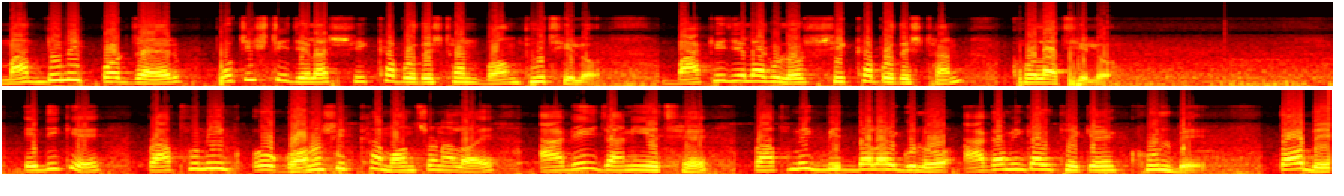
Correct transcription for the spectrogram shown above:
মাধ্যমিক পর্যায়ের পঁচিশটি জেলার শিক্ষা প্রতিষ্ঠান বন্ধ ছিল। বাকি জেলাগুলোর শিক্ষা প্রতিষ্ঠান খোলা ছিল। এদিকে প্রাথমিক ও গণশিক্ষা মন্ত্রণালয় আগেই জানিয়েছে, প্রাথমিক বিদ্যালয়গুলো আগামীকাল থেকে খুলবে। তবে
